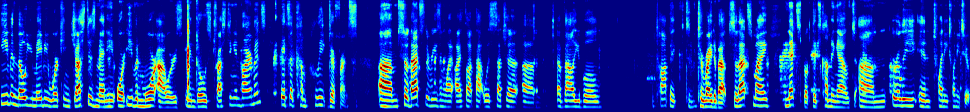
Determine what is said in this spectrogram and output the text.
even though you may be working just as many or even more hours in those trusting environments it's a complete difference. Um, so that's the reason why i thought that was such a, um, a valuable topic to, to write about. So that's my next book that's coming out um, early in 2022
